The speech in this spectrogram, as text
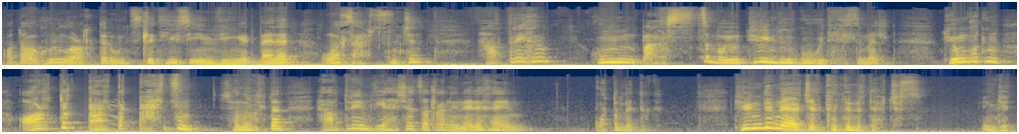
одоо хөрөнгө оруулалт дээр үндэслээд хийсэн имлэг ингээд бариад уулс авчсан чинь хавдрынхан хүм багассан буюу тэр имлэг гүгээд эхэлсэн байл. Тэнгууд нь ордог гардаг гарцсан сонирхолтой нь хавдрын имлэгийн хашаа залгааны нарийнхаа юм гудам байдаг. Тэрэн дээр наваачаад контейнер тавьчихсан. Ингээд.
